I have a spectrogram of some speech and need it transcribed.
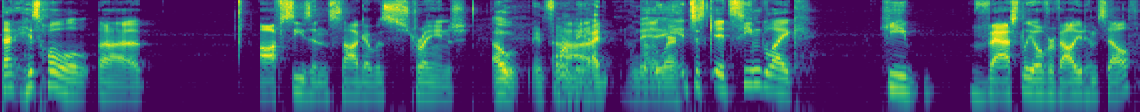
that his whole uh, off-season saga was strange. Oh, inform me. Uh, I, I'm not aware. It, it just it seemed like he vastly overvalued himself.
